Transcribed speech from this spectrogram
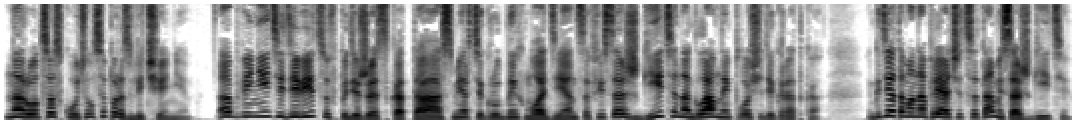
Народ соскучился по развлечениям. Обвините девицу в падеже скота, смерти грудных младенцев и сожгите на главной площади городка. Где там она прячется, там и сожгите.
